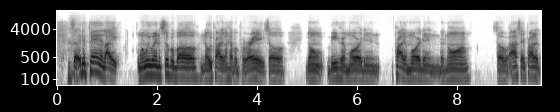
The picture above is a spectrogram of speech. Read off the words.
so it depends. Like when we win the Super Bowl, you know, we probably gonna have a parade. So gonna be here more than probably more than the norm. So I say probably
